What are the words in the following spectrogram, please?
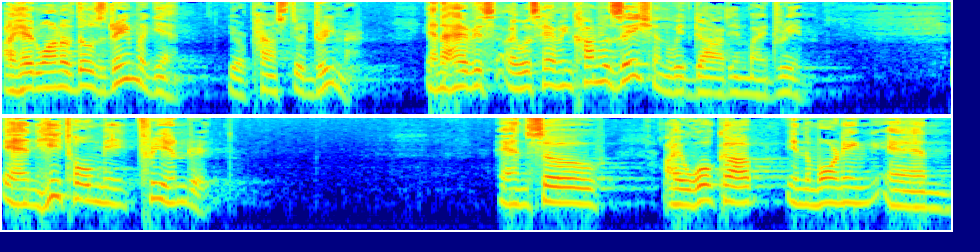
I had one of those dream again, your pastor dreamer. And I, have, I was having conversation with God in my dream. And he told me 300. And so I woke up in the morning and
